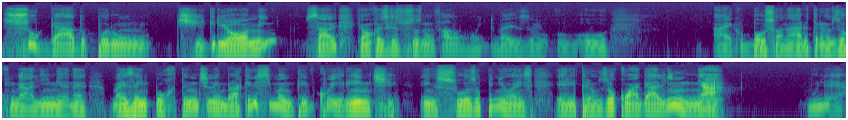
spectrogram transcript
sugado por um tigre homem, sabe? Que é uma coisa que as pessoas não falam muito, mas o, o, o Ai, que o Bolsonaro transou com galinha, né? Mas é importante lembrar que ele se manteve coerente em suas opiniões. Ele transou com a galinha, mulher.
